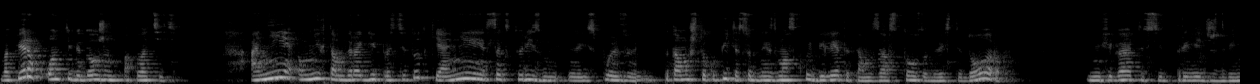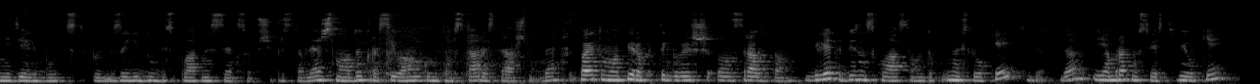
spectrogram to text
во-первых, он тебе должен оплатить. Они, у них там дорогие проститутки, они секс-туризм э, используют, потому что купить, особенно из Москвы, билеты там за 100, за 200 долларов, нифига ты себе приедешь две недели, будет за еду бесплатный секс вообще, представляешь, с молодой, красивой, а он там старый, страшный, да? Поэтому, во-первых, ты говоришь э, сразу там, билеты бизнес-класса, он такой, ну, если окей тебе, да, и обратную связь, тебе окей,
